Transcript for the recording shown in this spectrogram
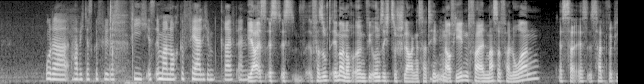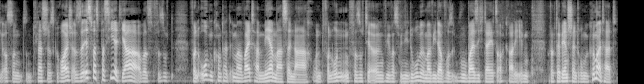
Oder habe ich das Gefühl, das Viech ist immer noch gefährlich und greift einen? Ja, es, es, es versucht immer noch irgendwie um sich zu schlagen. Es hat hinten auf jeden Fall in Masse verloren. Es, hat- es, es hat wirklich auch so ein, so ein flatschendes Geräusch. Also ist was passiert, ja, aber es versucht, von oben kommt halt immer weiter mehr Masse nach und von unten versucht ja irgendwie was wie die Drube immer wieder, wo, wobei sich da jetzt auch gerade eben Dr. Bernstein drum gekümmert hat,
